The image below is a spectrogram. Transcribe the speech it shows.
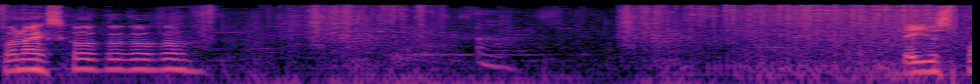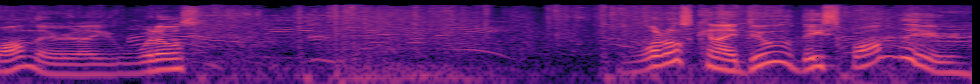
Go next. Go, go, go, go. They just spawn there. Like, what else? What else can I do? They spawn there.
